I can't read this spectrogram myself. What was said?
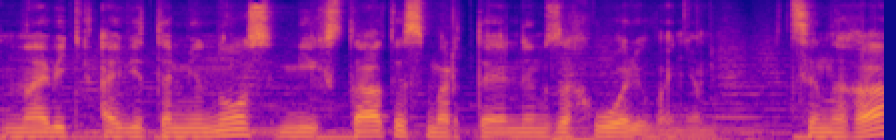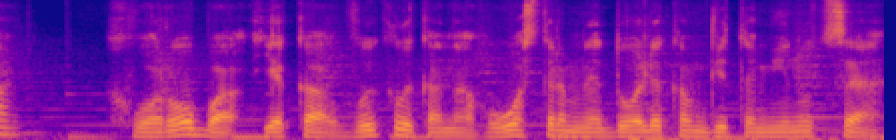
навіть авітаміноз міг стати смертельним захворюванням. Цинга хвороба, яка викликана гострим недоліком вітаміну С.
